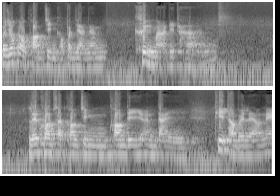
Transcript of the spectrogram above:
ก็ยกเอาความจริงของปัญญานั้นขึ้นมาอธิษฐาน หรือความสัตย์ความจริงความดีอันใดที่ทำไว้แล้วแน่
